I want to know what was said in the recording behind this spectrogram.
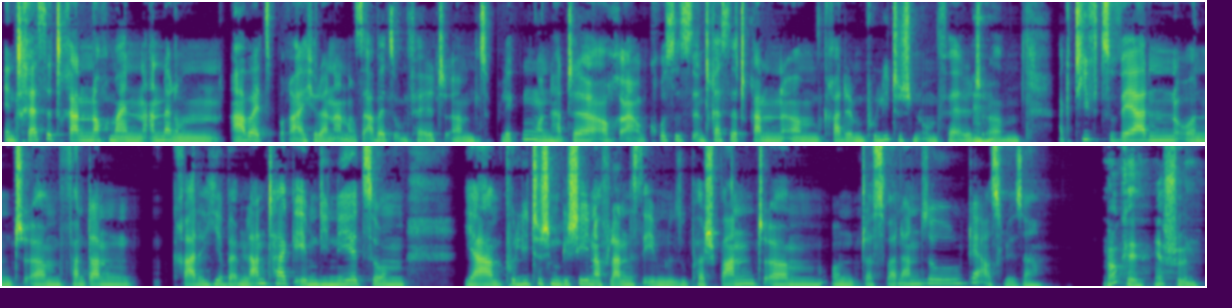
Interesse dran, noch meinen anderen Arbeitsbereich oder ein anderes Arbeitsumfeld ähm, zu blicken und hatte auch äh, großes Interesse dran, ähm, gerade im politischen Umfeld mhm. ähm, aktiv zu werden und ähm, fand dann gerade hier beim Landtag eben die Nähe zum ja, politischen Geschehen auf Landesebene super spannend. Ähm, und das war dann so der Auslöser. Okay, ja, schön.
